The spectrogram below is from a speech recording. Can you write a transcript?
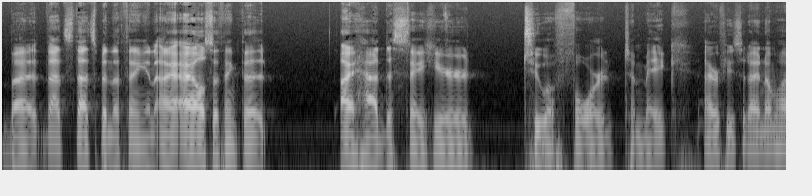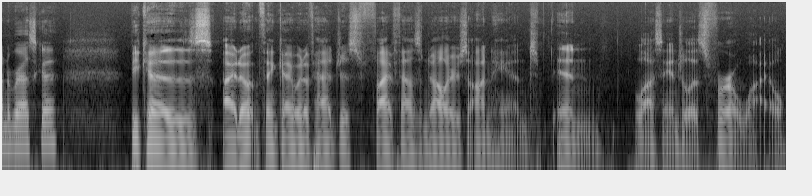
But that's that's been the thing, and I, I also think that I had to stay here to afford to make I Refuse to Die in Omaha, Nebraska, because I don't think I would have had just five thousand dollars on hand in Los Angeles for a while.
